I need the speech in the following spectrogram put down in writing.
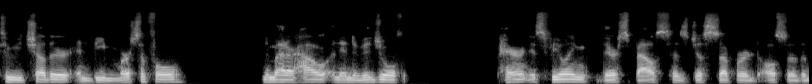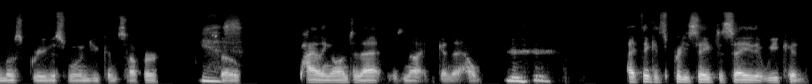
to each other and be merciful no matter how an individual parent is feeling their spouse has just suffered also the most grievous wound you can suffer yes. so piling onto that is not going to help mm-hmm. i think it's pretty safe to say that we could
